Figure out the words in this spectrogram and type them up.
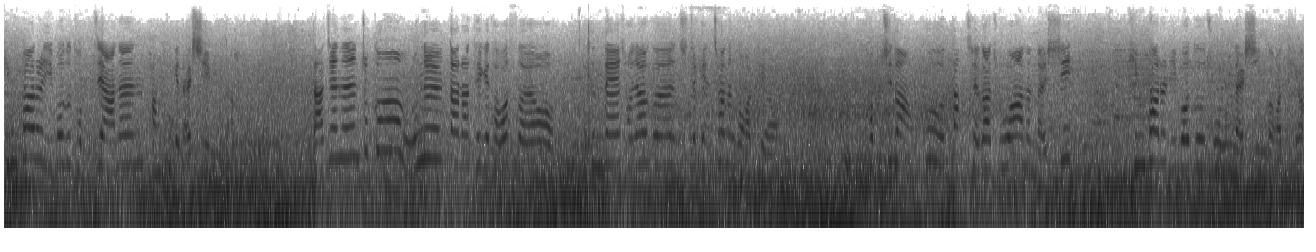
긴팔을 입어도 덥지 않은 방콕의 날씨입니다. 낮에는 조금 오늘따라 되게 더웠어요. 근데 저녁은 진짜 괜찮은 것 같아요. 덥지도 않고 딱 제가 좋아하는 날씨? 긴팔을 입어도 좋은 날씨인 것 같아요.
